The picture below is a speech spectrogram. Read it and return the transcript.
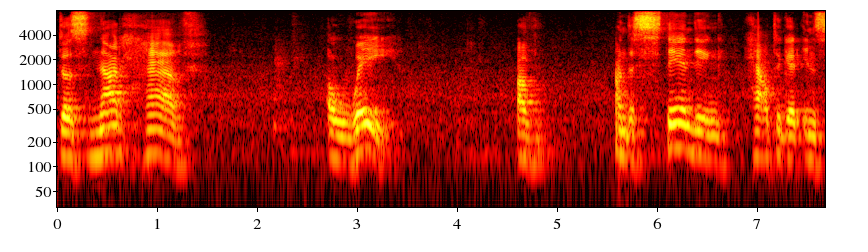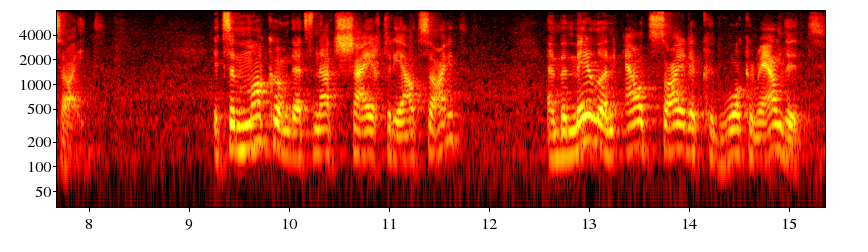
does not have a way of understanding how to get inside. It's a makom that's not shaykh to the outside, and Bemela, an outsider could walk around it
